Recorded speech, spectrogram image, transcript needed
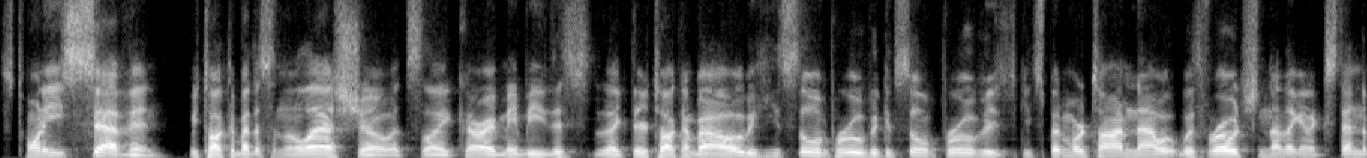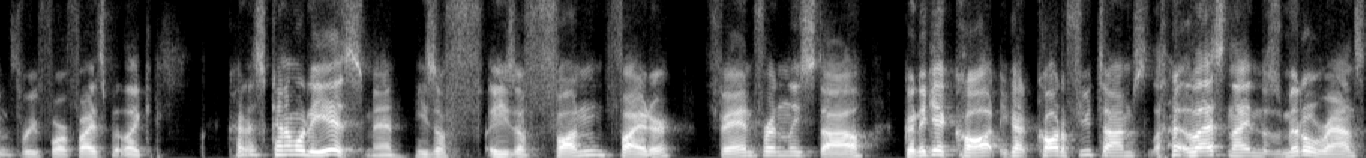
It's 27. We talked about this in the last show. It's like, all right, maybe this, like they're talking about, oh, he can still improve. He can still improve. He can spend more time now with, with Roach, and now they're gonna extend him three, four fights. But like, kind of, kind of what he is, man. He's a, he's a fun fighter, fan friendly style, Gonna get caught. He got caught a few times last night in those middle rounds.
